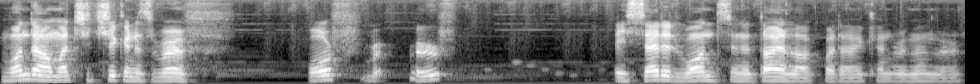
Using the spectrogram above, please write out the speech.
Wonder how much a chicken is worth. Worth? Worth? They said it once in a dialogue, but I can't remember.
